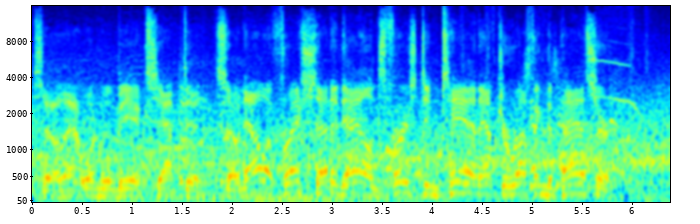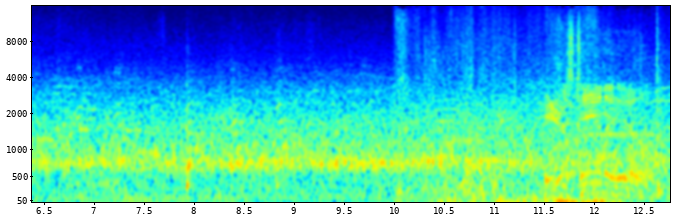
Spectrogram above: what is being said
So that one will be accepted. So now a fresh set of downs, first and 10 after roughing the passer. Here's Tannehill.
